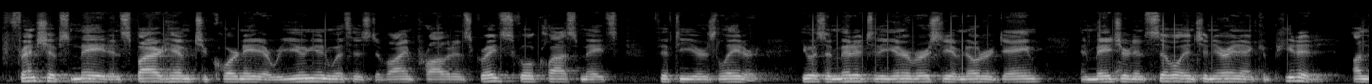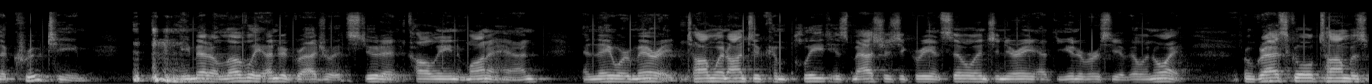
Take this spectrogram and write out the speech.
friendships made inspired him to coordinate a reunion with his Divine Providence grade school classmates 50 years later. He was admitted to the University of Notre Dame and majored in civil engineering and competed on the crew team. he met a lovely undergraduate student, Colleen Monahan, and they were married. Tom went on to complete his master's degree in civil engineering at the University of Illinois. From grad school, Tom was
